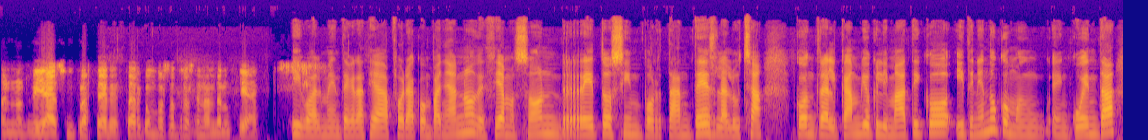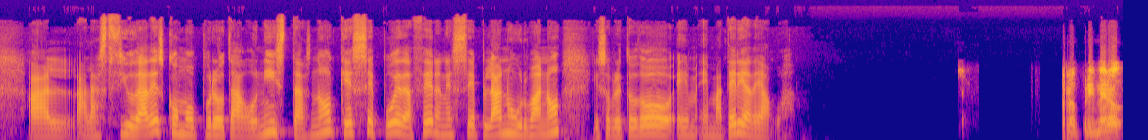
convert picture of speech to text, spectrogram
Buenos días, un placer estar con vosotros en Andalucía. Igualmente, gracias por acompañarnos. Decíamos, son retos importantes la lucha contra el cambio climático y teniendo como en, cuenta a las ciudades como protagonistas, ¿no? ¿Qué se puede hacer en ese plano urbano y sobre todo en materia de agua? Bueno, primero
